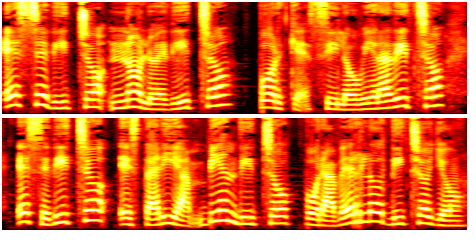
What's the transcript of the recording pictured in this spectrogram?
ese dicho no lo he dicho porque si lo hubiera dicho, ese dicho estaría bien dicho por haberlo dicho yo.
